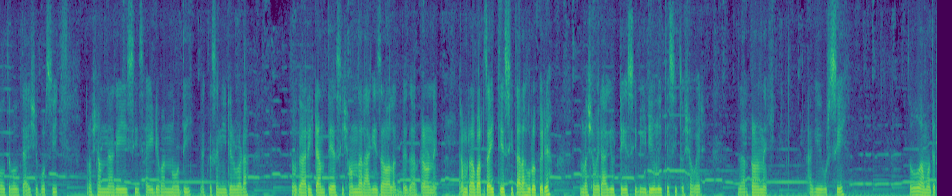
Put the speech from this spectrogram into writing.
বলতে বলতে আইসে পড়ছি, আরও সামনে আগে এসি সাইডে বা নদী, দেখতেছেন ইটের বাড়া। তো গাড়ি টানতে আছি সন্ধ্যার আগে যাওয়া লাগবে, যার কারণে আমরা আবার যাইতেছি তাড়াহুড়ো করে। আমরা সবাই আগে উঠতে গেছি, ভিডিও লইতেছি তো সবাই, যার কারণে আগে উঠছি। তো আমাদের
